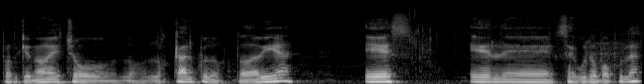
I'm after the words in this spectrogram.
porque no he hecho lo- los cálculos todavía, es el eh, seguro popular.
